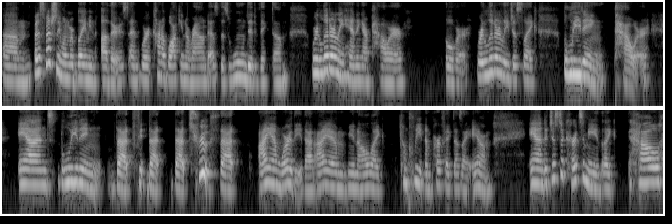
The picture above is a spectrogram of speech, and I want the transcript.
um, but especially when we're blaming others and we're kind of walking around as this wounded victim, we're literally handing our power over. We're literally just like bleeding power and bleeding that that that truth that I am worthy, that I am, you know, like complete and perfect as I am. And it just occurred to me like how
